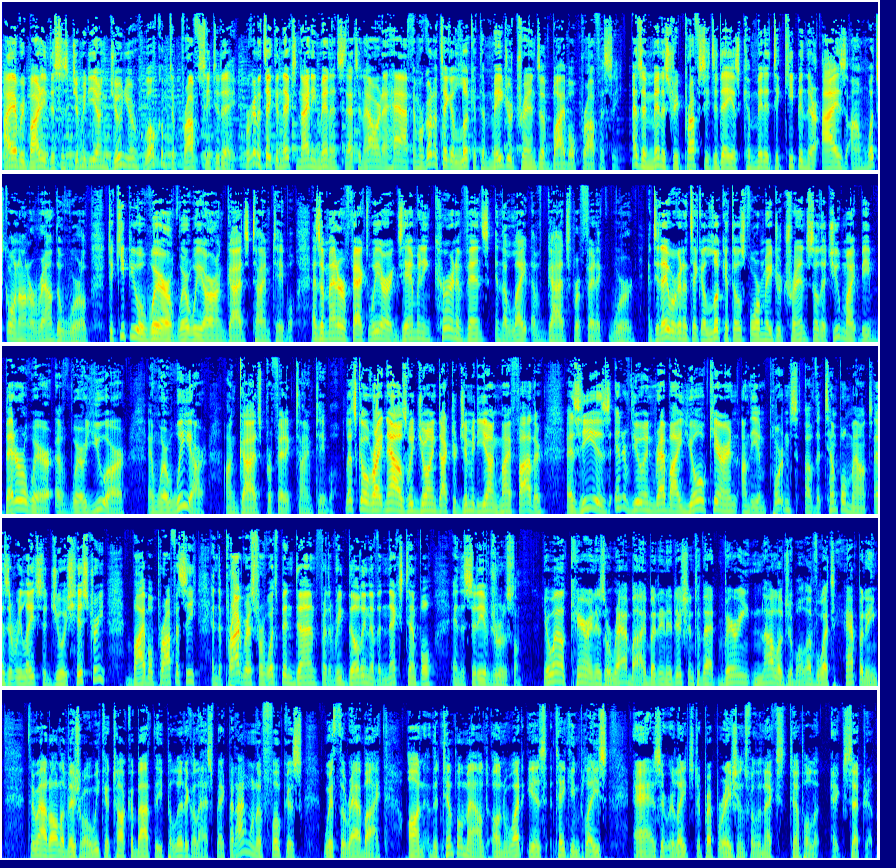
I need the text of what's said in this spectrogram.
Hi, everybody. This is Jimmy DeYoung Jr. Welcome to Prophecy Today. We're going to take the next 90 minutes, that's an hour and a half, and we're going to take a look at the major trends of Bible prophecy. As a ministry, Prophecy Today is committed to keeping their eyes on what's going on around the world, to keep you aware of where we are on God's timetable. As a matter of fact, we are examining current events in the light of God's prophetic word. And today we're going to take a look at those four major trends so that you might be better aware of where you are and where we are on God's prophetic timetable. Let's go right now as we join Dr. Jimmy DeYoung, my father, as he is interviewing Rabbi Yoel Keren on the importance of the Temple Mount as it relates to Jewish history, Bible prophecy, and the progress for what's been done for the rebuilding of the next temple in the city of Jerusalem. Yoel Keren is a rabbi, but in addition to that, very knowledgeable of what's happening throughout all of Israel. We could talk about the political aspect, but I want to focus with the rabbi on the Temple Mount on what is taking place as it relates to preparations for the next temple, etc.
